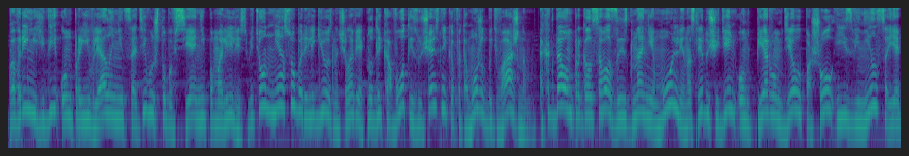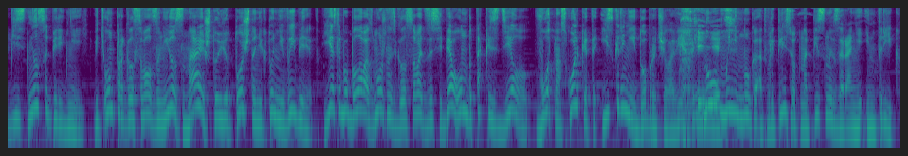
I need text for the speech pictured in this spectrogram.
Во время еды он проявлял инициативу, чтобы все они помолились, ведь он не особо религиозный человек, но для кого-то из участников это может быть важным. А когда он проголосовал за изгнание Молли, на следующий день он первым делом пошел и извинился и объяснился перед ней. Ведь он проголосовал за нее, зная, что ее точно никто не выберет. Если бы была возможность голосовать за себя, он бы так и сделал. Вот насколько это искренний и добрый человек. Охренеть. Но мы немного отвлеклись от написанных заранее интриг.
